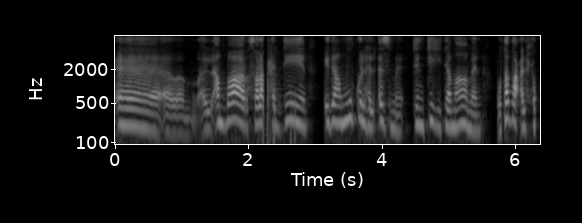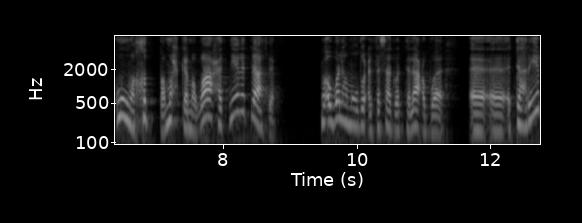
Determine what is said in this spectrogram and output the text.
آه آه، الانبار صلاح الدين إذا مو كل هالأزمة تنتهي تماما وتضع الحكومة خطة محكمة واحد اثنين ثلاثة وأولها موضوع الفساد والتلاعب والتهريب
